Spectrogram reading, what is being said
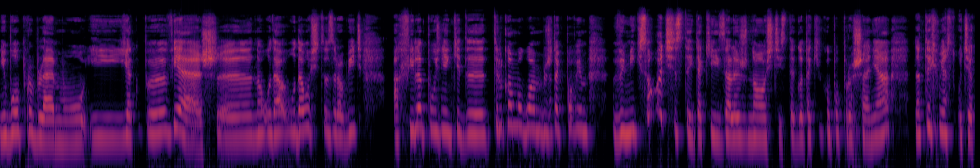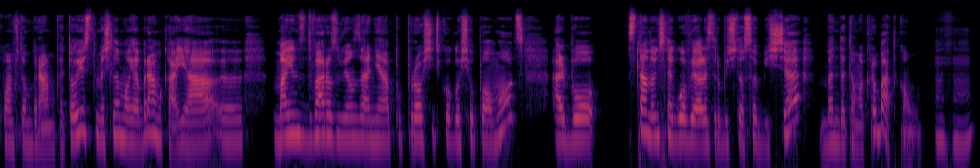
nie było problemu i jakby wiesz, y, no uda, udało się to zrobić, a chwilę później, kiedy tylko mogłam, że tak powiem, wymiksować się z tej takiej zależności, z tego takiego poproszenia, natychmiast uciekłam w tą bramkę. To jest, myślę, moja bramka. Ja, y, mając dwa rozwiązania, poprosić kogoś o pomoc albo stanąć na głowie, ale zrobić to osobiście, będę tą akrobatką. Mhm.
